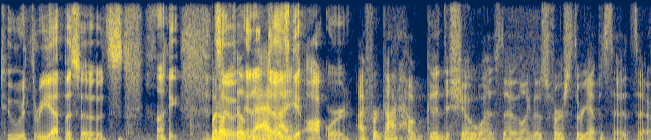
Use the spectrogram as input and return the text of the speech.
two or three episodes." like, But up till that, it does I- get awkward. I forgot how good the show was though, like those first three episodes though.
